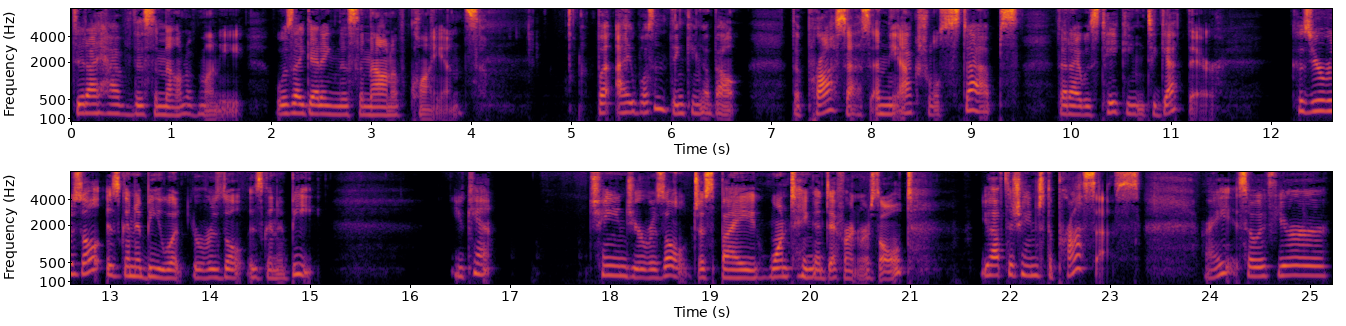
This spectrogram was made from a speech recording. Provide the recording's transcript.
Did I have this amount of money? Was I getting this amount of clients? But I wasn't thinking about the process and the actual steps that I was taking to get there. Because your result is going to be what your result is going to be. You can't change your result just by wanting a different result. You have to change the process, right? So if you're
